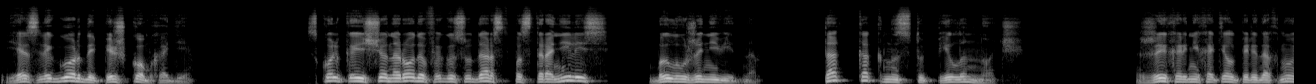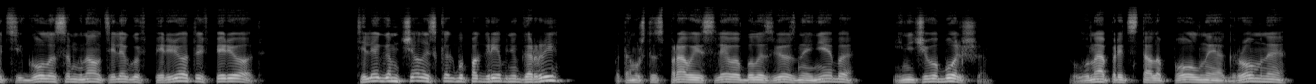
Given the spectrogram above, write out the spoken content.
Если гордый, пешком ходи. Сколько еще народов и государств посторонились, было уже не видно, так как наступила ночь. Жихарь не хотел передохнуть и голосом гнал телегу вперед и вперед. Телега мчалась как бы по гребню горы, потому что справа и слева было звездное небо и ничего больше. Луна предстала полная и огромная,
